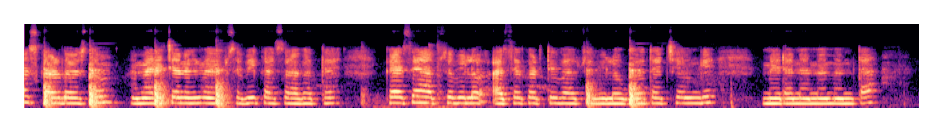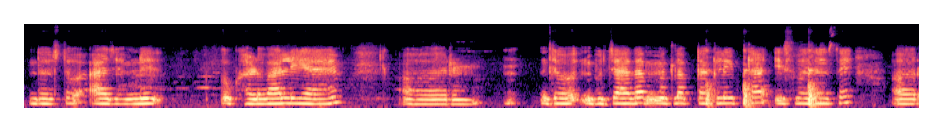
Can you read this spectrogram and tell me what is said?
नमस्कार दोस्तों, हमारे चैनल में आप सभी का स्वागत है। कैसे आप सभी लोग? आशा करती हूँ आप सभी लोग बहुत अच्छे होंगे। मेरा नाम है ममता। दोस्तों, आज हमने उखड़वा लिया है और जो ज़्यादा मतलब तकलीफ़ था इस वजह से और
